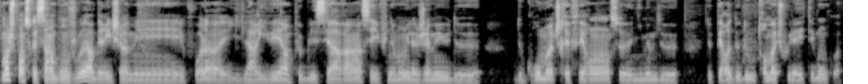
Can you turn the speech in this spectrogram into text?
Moi, je pense que c'est un bon joueur, Berisha, mais voilà, il est arrivé un peu blessé à Reims et finalement, il n'a jamais eu de, de gros matchs référence, euh, ni même de, de période de deux ou trois matchs où il a été bon. quoi.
